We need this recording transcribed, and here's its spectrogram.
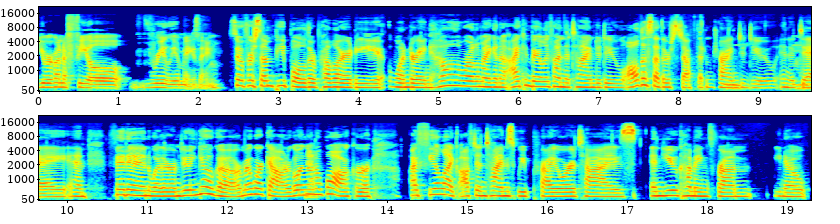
you're going to feel really amazing. So, for some people, they're probably already wondering, how in the world am I going to? I can barely find the time to do all this other stuff that I'm trying mm-hmm. to do in a mm-hmm. day and fit in whether I'm doing yoga or my workout or going yeah. on a walk or I feel like oftentimes we prioritize, and you coming from, you know,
